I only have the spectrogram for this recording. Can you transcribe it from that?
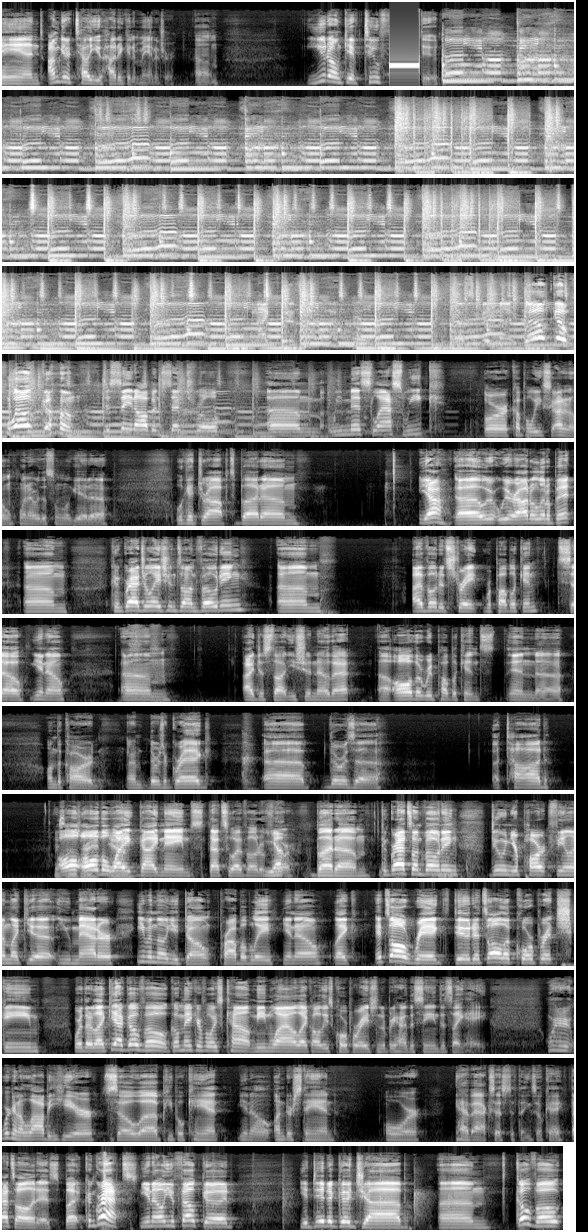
and I'm gonna tell you how to get a manager. Um, you don't give two f- dude. Welcome, to Saint Aubin Central. Um, we missed last week or a couple weeks. I don't know whenever this one will get uh will get dropped, but um, yeah, uh, we, were- we were out a little bit. Um, congratulations on voting. Um, I voted straight Republican, so you know. Um, I just thought you should know that. Uh, all the Republicans in uh, on the card. Um, there was a Greg. Uh, there was a a Todd. That All all the yeah. white guy names. That's who I voted Yep. for. But um, congrats on voting, doing your part, feeling like you you matter, even though you don't. Probably, you know, like it's all rigged, dude. It's all a corporate scheme where they're like, yeah, go vote, go make your voice count. Meanwhile, like all these corporations are behind the scenes. It's like, hey, we're we're gonna lobby here so uh, people can't, you know, understand or have access to things. Okay, that's all it is. But congrats, you know, you felt good. You did a good job. Um, go vote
